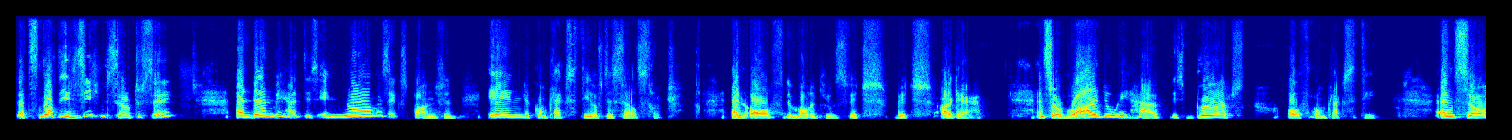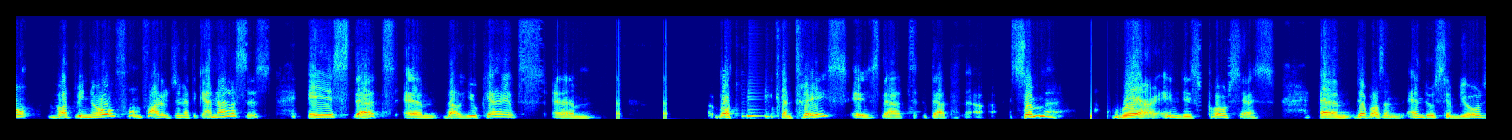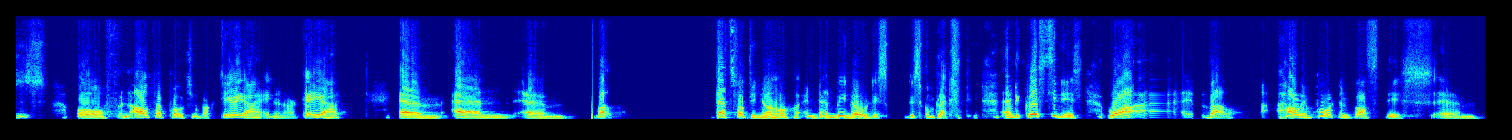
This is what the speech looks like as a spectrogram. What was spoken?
that's not easy so to say. And then we had this enormous expansion in the complexity of the cell structure and of the molecules which which are there. And so why do we have this burst of complexity. And so what we know from phylogenetic analysis is that, um, well, eukaryotes, um, what we can trace is that, that uh, somewhere in this process, um, there was an endosymbiosis of an alpha proteobacteria in an archaea. Um, and um, well, that's what we know. And then we know this, this complexity. And the question is, why, well, how important was this um,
